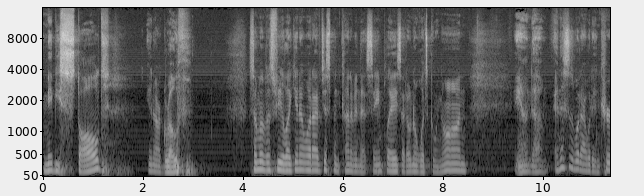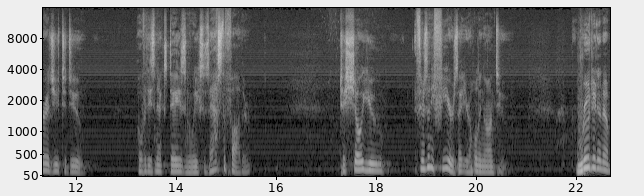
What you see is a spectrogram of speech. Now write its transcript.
may be stalled in our growth. Some of us feel like, you know what, I've just been kind of in that same place. I don't know what's going on. And, um, and this is what I would encourage you to do over these next days and weeks is ask the Father to show you if there's any fears that you're holding on to, rooted in a,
